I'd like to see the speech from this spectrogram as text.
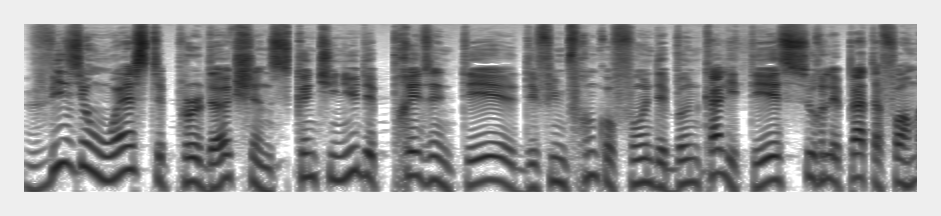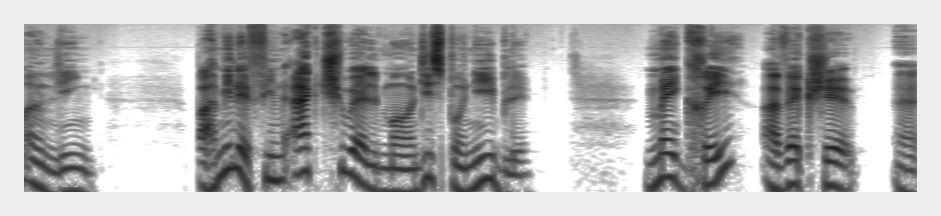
Vision West Productions continue de présenter des films francophones de bonne qualité sur les plateformes en ligne. Parmi les films actuellement disponibles, Maigret avec chez... euh,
